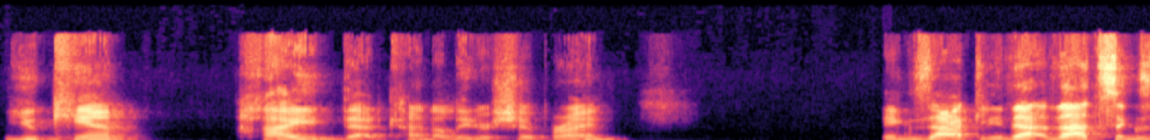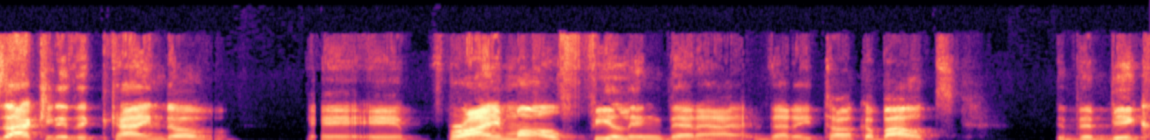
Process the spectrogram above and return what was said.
you can't hide that kind of leadership, right? Exactly. That that's exactly the kind of a, a primal feeling that I that I talk about. The big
